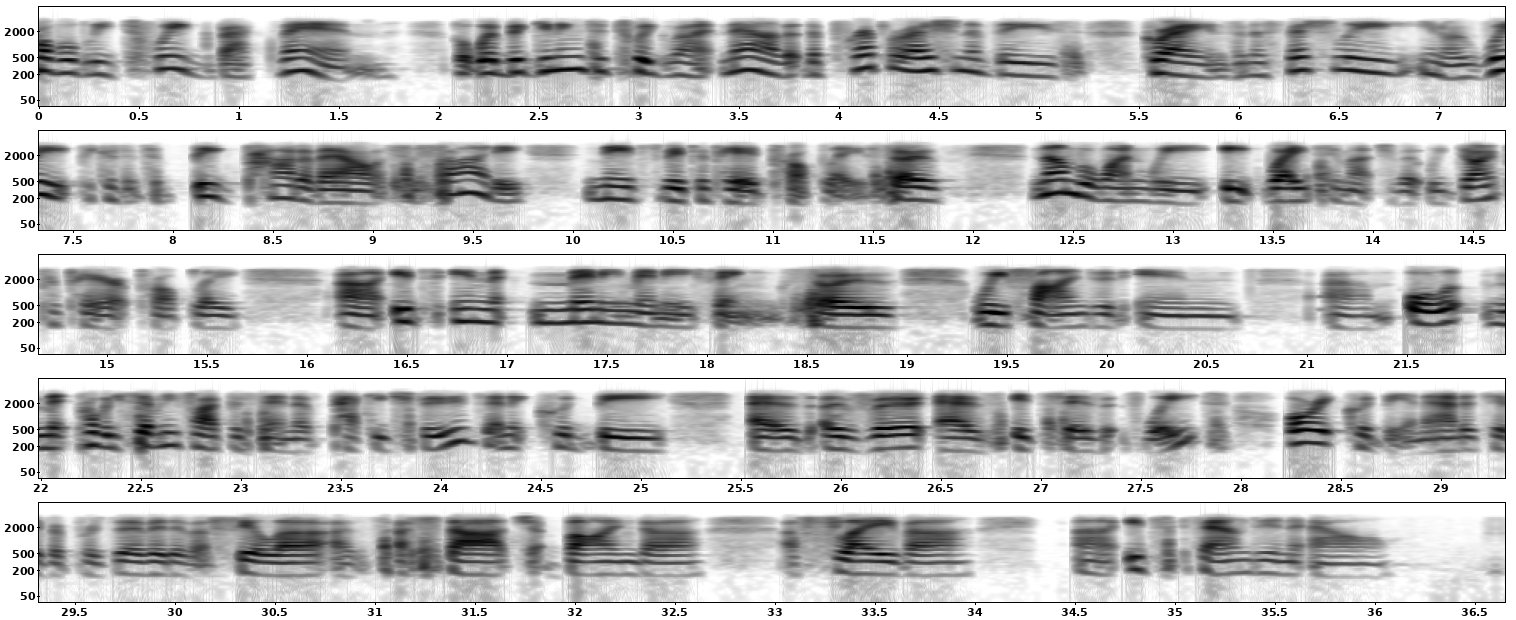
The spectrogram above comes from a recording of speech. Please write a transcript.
probably twig back then, but we're beginning to twig right now that the preparation of these grains, and especially you know wheat, because it's a big part of our society, needs to be prepared properly. So, number one, we eat way too much of it. We don't prepare it properly. Uh, it's in many, many things. So we find it in um, all probably 75% of packaged foods, and it could be as overt as it says it's wheat, or it could be an additive, a preservative, a filler, a, a starch, a binder, a flavor. Uh, it's found in our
